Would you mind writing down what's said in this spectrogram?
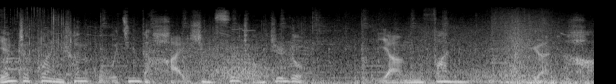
沿着贯穿古今的海上丝绸之路，扬帆远航。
